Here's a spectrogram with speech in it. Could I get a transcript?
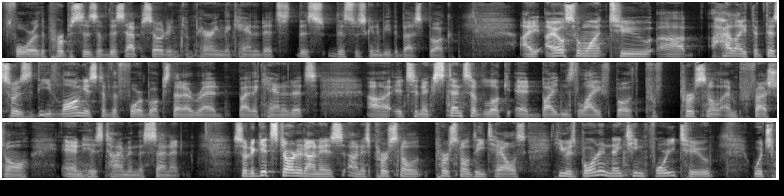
for the purposes of this episode and comparing the candidates this this was going to be the best book. I, I also want to uh, highlight that this was the longest of the four books that i read by the candidates. Uh, it's an extensive look at biden's life both personal and professional and his time in the senate. So to get started on his on his personal personal details he was born in 1942 which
